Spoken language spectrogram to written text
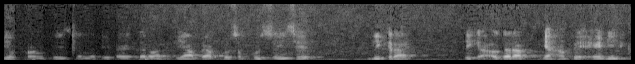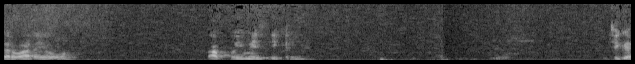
ये फ्रंट पेज के अंदर डेटा एड करवाना यहाँ पे आपको सब कुछ सही से दिख रहा है। ठीक है, अगर आप यहाँ पे एडिट करवा रहे हो तो आपको इमेज दिख रही है। ठीक है?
